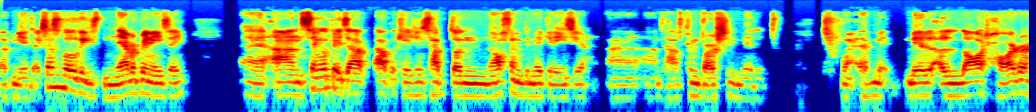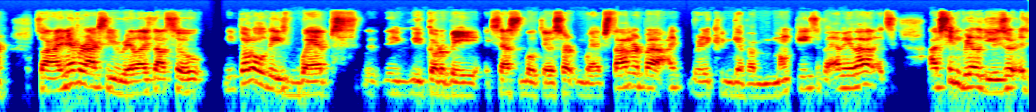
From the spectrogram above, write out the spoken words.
have made accessibility has never been easy. Uh, and single page app applications have done nothing to make it easier uh, and have conversely made it tw- made it a lot harder. So I never actually realized that. So you've got all these webs you've got to be accessible to a certain web standard but i really couldn't give a monkeys about any of that it's i've seen real users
